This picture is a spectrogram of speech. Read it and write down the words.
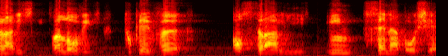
radijskih valovih tukaj v Avstraliji in vse najboljše.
